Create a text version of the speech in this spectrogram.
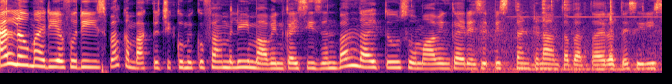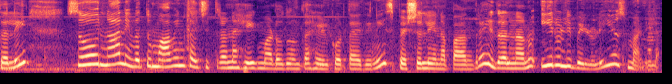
Hello my dear foodies welcome back to Chikku Mikku family ಮಾವಿನಕಾಯಿ ಸೀಸನ್ ಬಂದಾಯಿತು. ಸೊ ಮಾವಿನಕಾಯಿ ರೆಸಿಪೀಸ್ ತಂಟಣ ಅಂತ ಬರ್ತಾ ಇರುತ್ತೆ ಸೀರೀಸಲ್ಲಿ ಸೊ ನಾನಿವತ್ತು ಮಾವಿನಕಾಯಿ ಚಿತ್ರಾನ್ನ ಹೇಗೆ ಮಾಡೋದು ಅಂತ ಹೇಳ್ಕೊಡ್ತಾ ಇದ್ದೀನಿ. ಸ್ಪೆಷಲ್ ಏನಪ್ಪ ಅಂದರೆ, ಇದರಲ್ಲಿ ನಾನು ಈರುಳ್ಳಿ ಬೆಳ್ಳುಳ್ಳಿ ಯೂಸ್ ಮಾಡಿಲ್ಲ.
